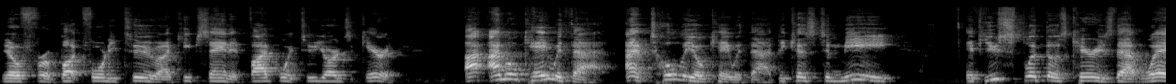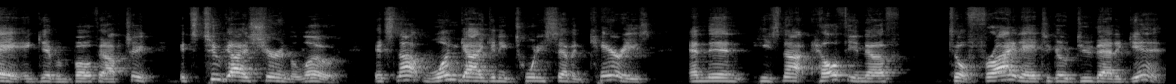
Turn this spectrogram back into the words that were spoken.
you know, for a buck 42. And I keep saying it, 5.2 yards a carry. I, I'm okay with that. I am totally okay with that because to me, if you split those carries that way and give them both the opportunity, it's two guys sharing the load. It's not one guy getting 27 carries and then he's not healthy enough till Friday to go do that again.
